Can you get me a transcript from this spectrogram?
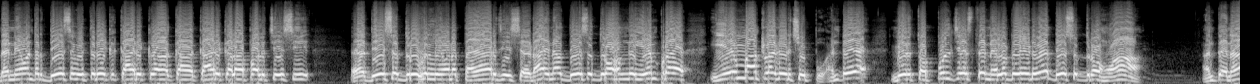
దాన్ని ఏమంటారు దేశ వ్యతిరేక కార్యక కార్యకలాపాలు చేసి ఆ, దేశద్రోహుల్ని ఏమైనా తయారు చేశాడా? ఆయన దేశద్రోహంగా ఏం ప్ర ఏం మాట్లాడాడు చెప్పు. అంటే మీరు తప్పులు చేస్తే నిలదీయడమే దేశద్రోహమా? అంతేనా?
